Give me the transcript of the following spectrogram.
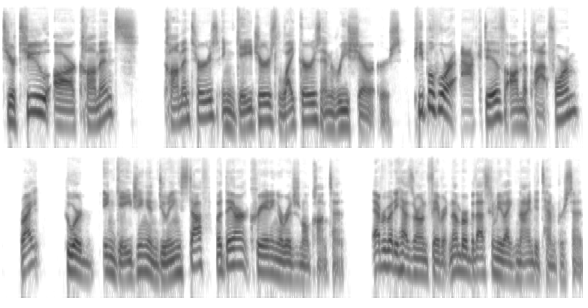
Tier two are comments, commenters, engagers, likers, and resharers. People who are active on the platform, right? Who are engaging and doing stuff, but they aren't creating original content. Everybody has their own favorite number, but that's going to be like nine to 10%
